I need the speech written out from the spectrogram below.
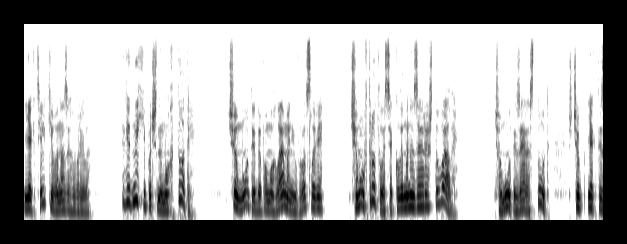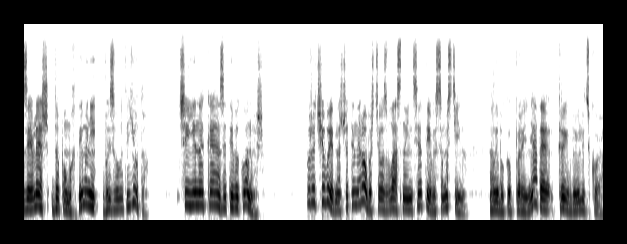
як тільки вона заговорила. Від них і почнемо. Хто ти? Чому ти допомогла мені у Вроцлаві? Чому втрутилася, коли мене заарештували? Чому ти зараз тут, щоб, як ти заявляєш, допомогти мені визволити Юту? Чиї накази ти виконуєш? Бо ж очевидно, що ти не робиш цього з власної ініціативи самостійно, глибоко перейнята кривдою людською.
